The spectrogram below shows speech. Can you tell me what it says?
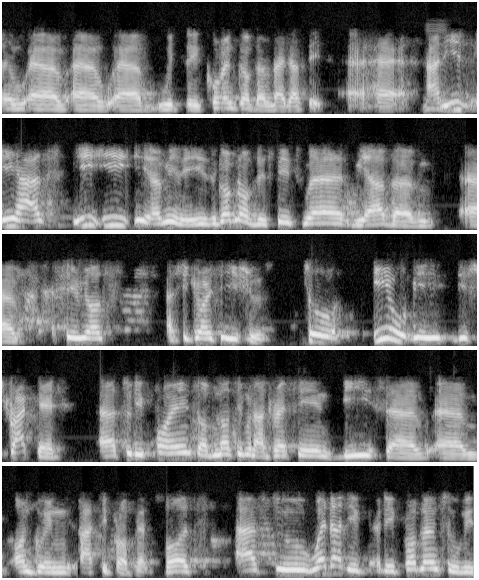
uh, uh, uh, with the current governor of Niger State. Uh, and he, he has, he, he, he, I mean, he's the governor of the state where we have um, serious security issues. So he will be distracted uh, to the point of not even addressing these uh, um, ongoing party problems. But as to whether the, the problems will be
